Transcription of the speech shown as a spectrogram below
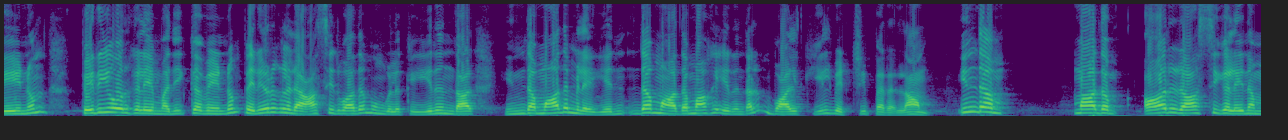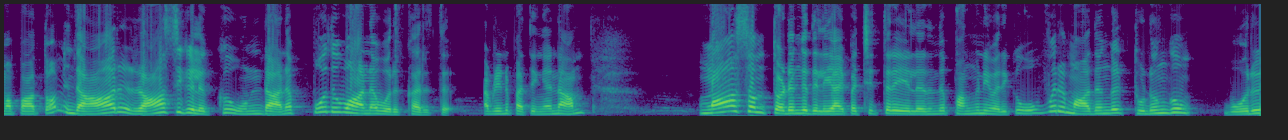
வேணும். பெரியோர்களை மதிக்க வேண்டும். பெரியோர்களுடைய ஆசீர்வாதம் உங்களுக்கு இருந்தால் இந்த மாதம் இல்லை எந்த மாதமாக இருந்தாலும் வாழ்க்கையில் வெற்றி பெறலாம். இந்த மாதம் ஆறு ராசிகளை நம்ம பார்த்தோம். இந்த ஆறு ராசிகளுக்கு உண்டான பொதுவான ஒரு கருத்து. அப்படின்னு பார்த்தீங்கன்னா மாதம் தொடங்குது இல்லையா? இப்போ சித்திரையிலிருந்து பங்குனி வரைக்கும் ஒவ்வொரு மாதங்கள் தொடங்கும் ஒரு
